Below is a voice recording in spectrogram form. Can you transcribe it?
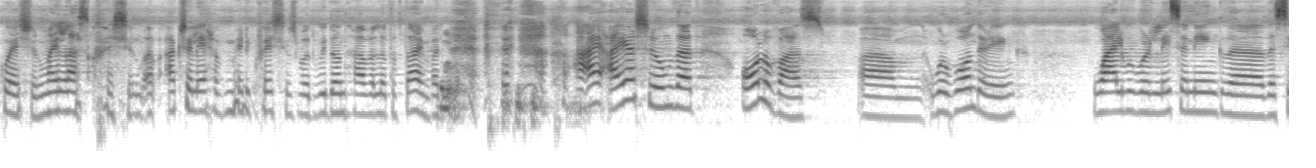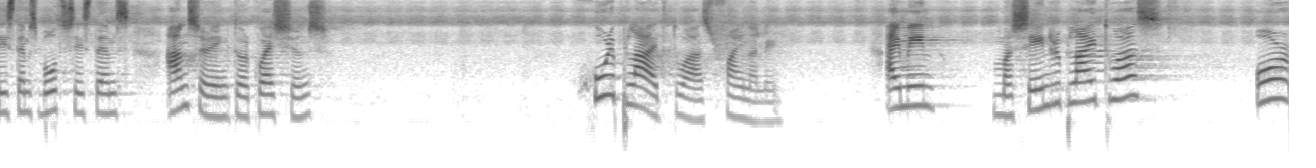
question, my last question. Actually, I have many questions, but we don't have a lot of time. But I, I, assume that all of us um, were wondering while we were listening the, the systems, both systems, answering to our questions, who replied to us finally? I mean, machine replied to us or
